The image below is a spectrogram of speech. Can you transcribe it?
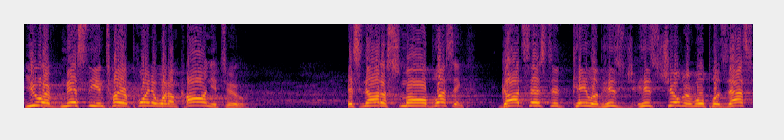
You have missed the entire point of what I'm calling you to. It's not a small blessing. God says to Caleb, his, his children will possess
